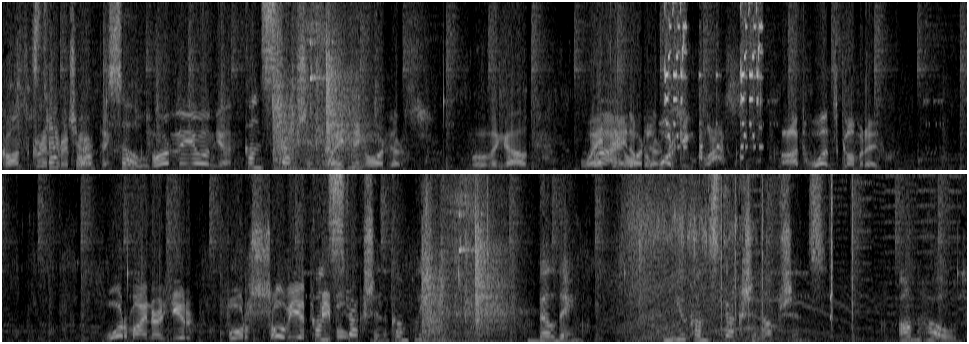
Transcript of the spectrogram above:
Conscript structure reporting. sold. For the Union. Construction Waiting complete. orders. Moving out. Waiting Pride of orders. the working class. At once, comrade. War miner here for Soviet people. Construction complete. Building. New construction options. On hold.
